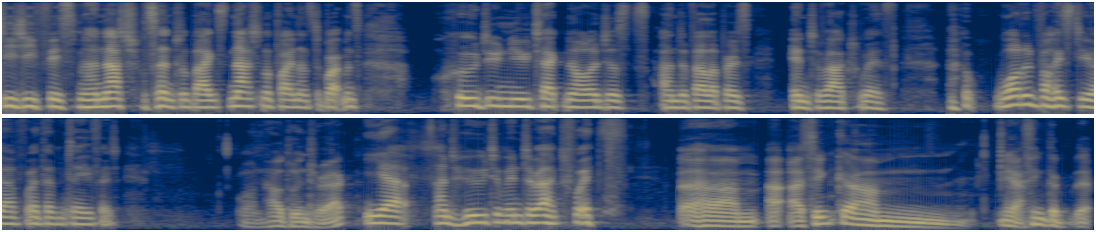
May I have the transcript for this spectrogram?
DG FISMA, national central banks, national finance departments, who do new technologists and developers interact with? what advice do you have for them, David? On how to interact. Yeah, and who to interact with? Um, I, I think, um, yeah, I think the, the,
